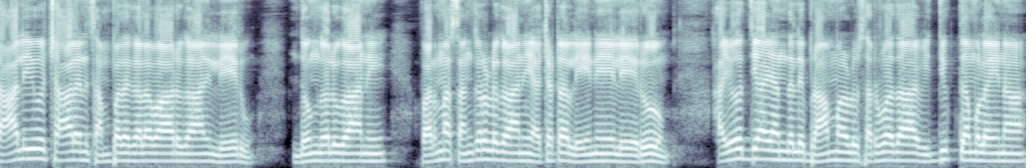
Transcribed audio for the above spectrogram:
చాలియు చాలని సంపద గలవారు గాని లేరు. దొంగలు గాని వర్ణ సంకరులు గాని అచట లేనే లేరు. అయోధ్యాయందలి బ్రాహ్మణులు సర్వదా విద్యుక్తములైన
